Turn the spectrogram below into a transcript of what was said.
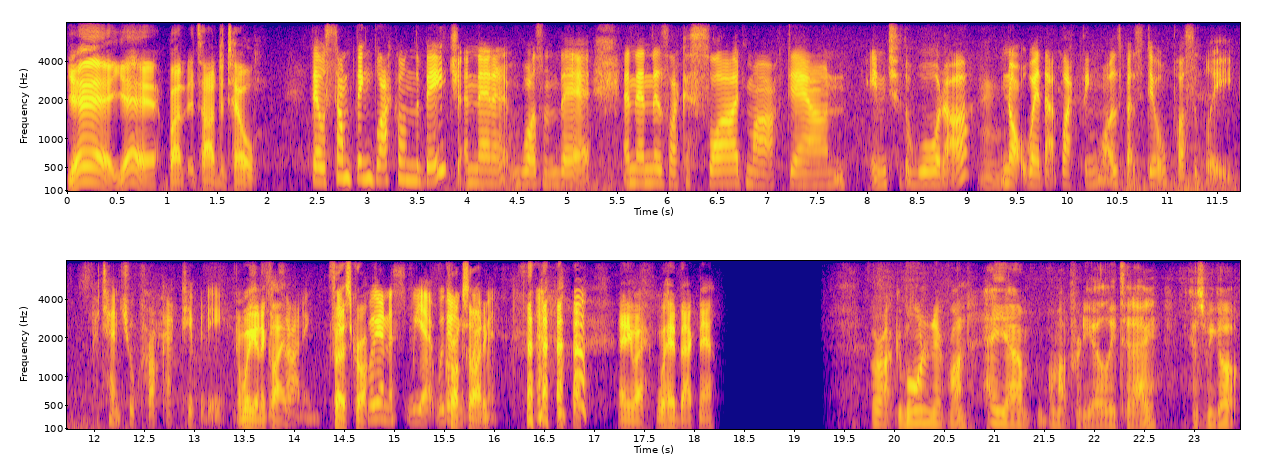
Yeah, yeah, but it's hard to tell. There was something black on the beach and then it wasn't there. And then there's like a slide mark down into the water, Mm. not where that black thing was, but still possibly potential croc activity. And we're gonna It's claim exciting. it. First croc. We're gonna yeah, we're Croc gonna claim sighting. it. anyway, we'll head back now. All right, good morning, everyone. Hey, um, I'm up pretty early today because we got,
